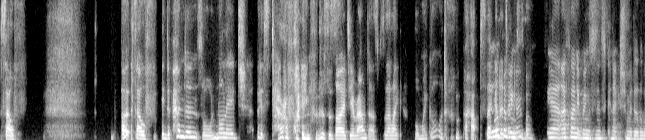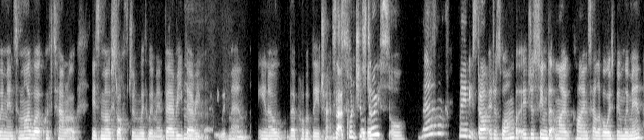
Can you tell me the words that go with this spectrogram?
self uh, self independence or knowledge but it's terrifying for the society around us so they're like oh my god perhaps they're going to take over yeah, I find it brings us into connection with other women. So my work with tarot is most often with women, very, very mm. rarely with men. You know, they're probably attracted. Is that a conscious choice or? Eh, maybe it started as one, but it just seemed that my clientele have always been women,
